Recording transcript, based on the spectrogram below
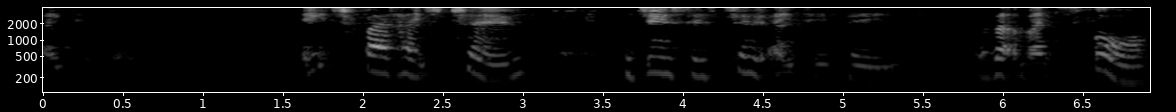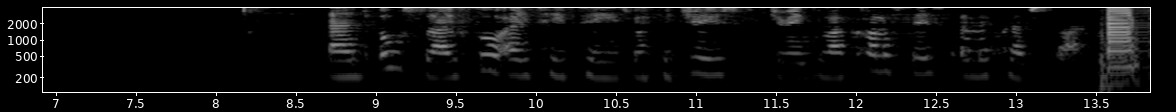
ATPs. Each FADH2 produces 2 ATPs, so that makes 4. And also 4 ATPs were produced during glycolysis and the Krebs cycle.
